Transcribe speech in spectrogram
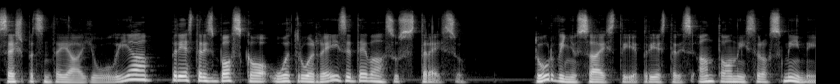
16. jūlijā priesteris Bosko otro reizi devās uz stresu. Tur viņu saistīja priesteris Antonijs Rosmīnī,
